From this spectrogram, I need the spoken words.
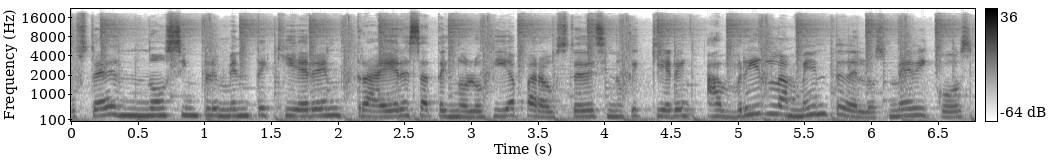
ustedes no simplemente quieren traer esa tecnología para ustedes, sino que quieren abrir la mente de los médicos,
